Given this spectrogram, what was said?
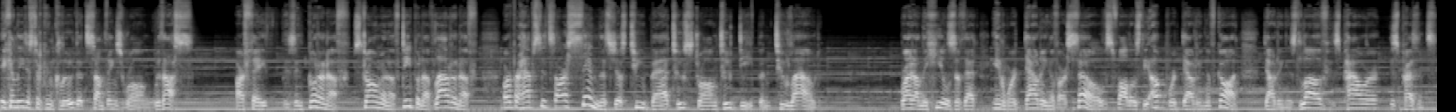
it can lead us to conclude that something's wrong with us. Our faith isn't good enough, strong enough, deep enough, loud enough, or perhaps it's our sin that's just too bad, too strong, too deep, and too loud. Right on the heels of that inward doubting of ourselves follows the upward doubting of God, doubting His love, His power, His presence.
